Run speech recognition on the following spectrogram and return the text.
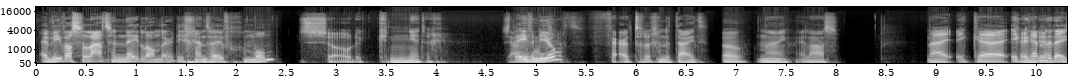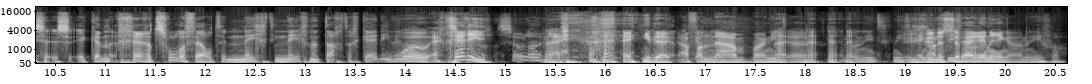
En wie was de laatste Nederlander die Gent-Wevelgem won? Zo, de knetter. Steven de Jong? Ver terug in de tijd. Oh. Nee, helaas. Nee, ik, eh, ik Geen kende idee. deze. Ik ken Gerrit Solleveld in 1989. Ken je die? Wow, echt Gerry? Zo lang. Nee, geen idee. Ja, van naam, maar niet, Nee, eh, nee, nee, nee. niet, niet geen actieve herinneringen aan in ieder geval.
